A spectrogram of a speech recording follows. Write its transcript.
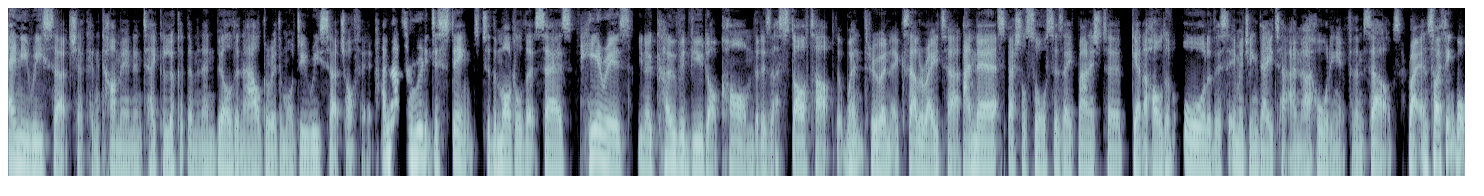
any researcher can come in and take a look at them and then build an algorithm or do research off it. And that's really distinct to the model that says, here is, you know, covidview.com that is a startup that went through an accelerator and their special sources, they've managed to get a hold of all of this imaging data and are hoarding it for themselves. Right. And so I think what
